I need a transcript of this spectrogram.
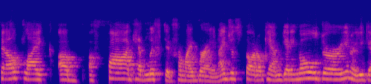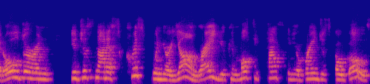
felt like a, a fog had lifted from my brain. I just thought, okay, I'm getting older. You know, you get older and you're just not as crisp when you're young, right? You can multitask and your brain just go goes.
